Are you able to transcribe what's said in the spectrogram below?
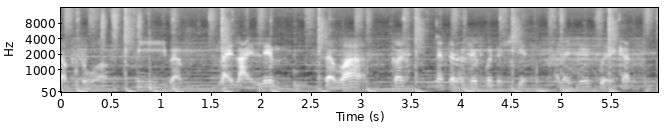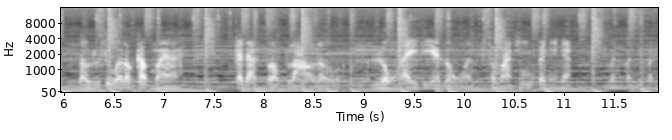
จำตัว มีแบบหลายๆเล่ม แต่ว่าก็ในแต่ละเล่มก็จะเขียนอะไรเรื่อยเปื่อยกัน เรารู้สึกว่าเรากลับมากระดาษเปล่าๆแล้วลงไอเดียลงสมาธิไปในเนี้ยมันมันมัน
